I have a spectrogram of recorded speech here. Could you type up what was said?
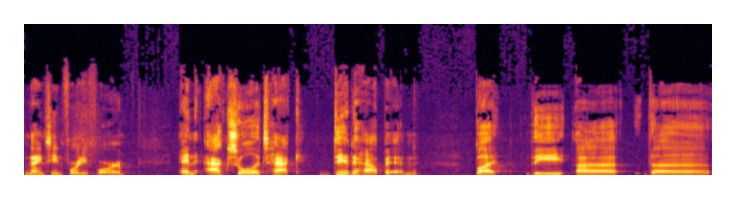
1944, an actual attack did happen, but the uh, the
